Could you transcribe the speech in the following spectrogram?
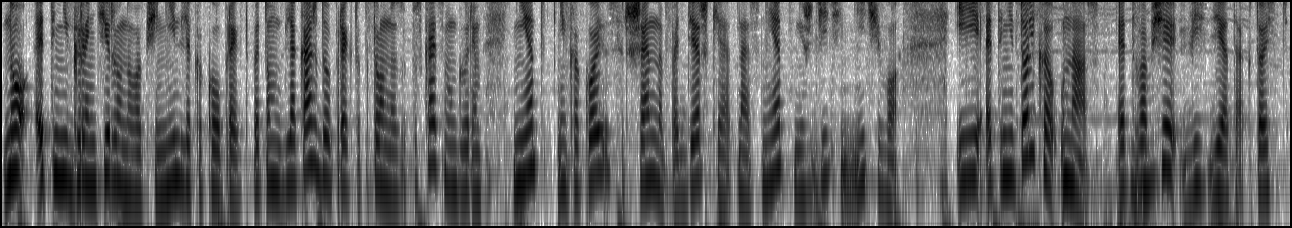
Но это не гарантировано вообще ни для какого проекта. Поэтому для каждого проекта, кто у нас запускается, мы говорим, нет никакой совершенно поддержки от нас нет, не ждите ничего. И это не только у нас, это mm-hmm. вообще везде так. То есть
